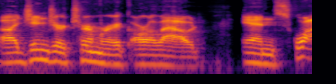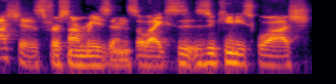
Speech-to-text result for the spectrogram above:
uh ginger turmeric are allowed and squashes for some reason so like z- zucchini squash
